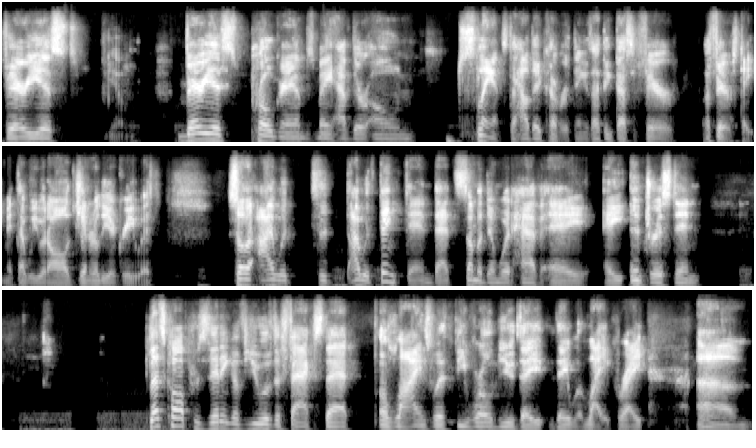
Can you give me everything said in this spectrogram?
various you know, various programs may have their own slants to how they cover things. I think that's a fair a fair statement that we would all generally agree with. So I would to, I would think then that some of them would have a a interest in let's call presenting a view of the facts that aligns with the worldview they they would like, right? Um,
